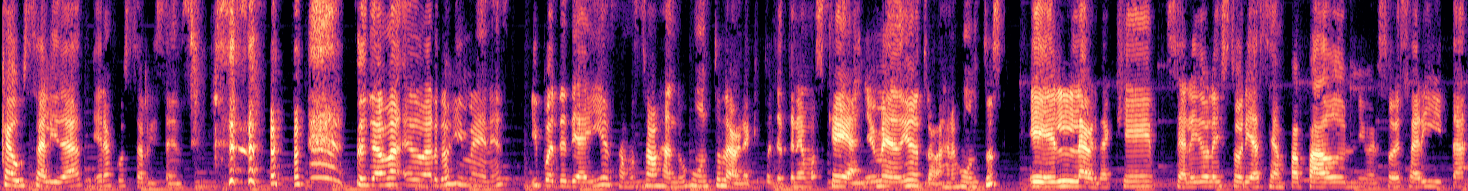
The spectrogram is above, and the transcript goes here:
causalidad era costarricense. Se llama Eduardo Jiménez y pues desde ahí estamos trabajando juntos. La verdad que pues ya tenemos que año y medio de trabajar juntos. Él, la verdad que se ha leído la historia, se ha empapado del universo de Sarita.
